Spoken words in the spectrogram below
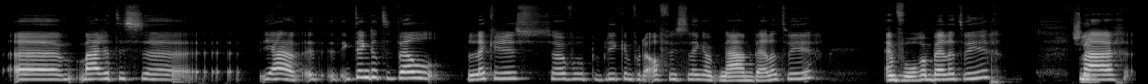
Ehm, maar het is, eh, ja, het- ik denk dat het wel lekker is, zo voor het publiek en voor de afwisseling, ook na een ballad weer. En voor een ballad weer. Slim. Maar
